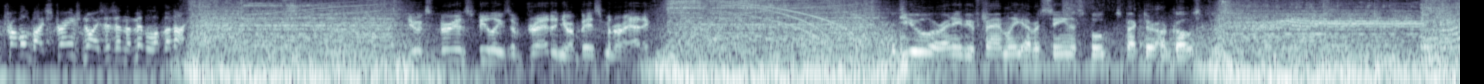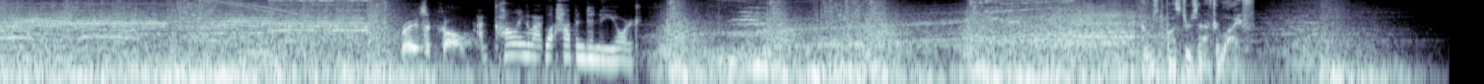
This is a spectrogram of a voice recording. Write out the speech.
you troubled by strange noises in the middle of the night? Do you experience feelings of dread in your basement or attic? Have you or any of your family ever seen a spook, specter, or ghost? Raise a call. I'm calling about what happened in New York. Ghostbusters Afterlife.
